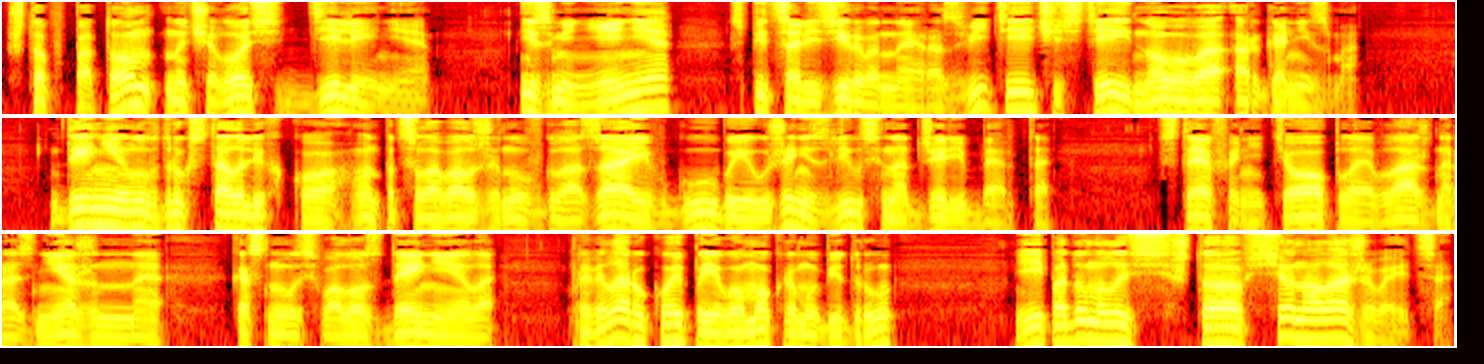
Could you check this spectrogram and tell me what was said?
чтоб потом началось деление — изменение, специализированное развитие частей нового организма. Дэниелу вдруг стало легко. Он поцеловал жену в глаза и в губы и уже не злился на Джерри Берта. Стефани, теплая, влажно разнеженная, коснулась волос Дэниела, провела рукой по его мокрому бедру. Ей подумалось, что все налаживается.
